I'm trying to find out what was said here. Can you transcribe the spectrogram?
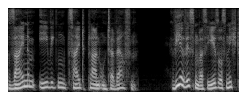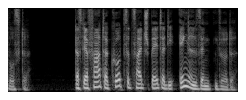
seinem ewigen Zeitplan unterwerfen? Wir wissen, was Jesus nicht wusste dass der Vater kurze Zeit später die Engel senden würde,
